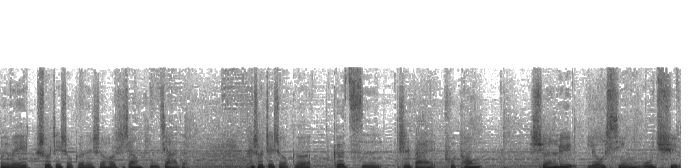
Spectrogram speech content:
伟伟说这首歌的时候是这样评价的：他说这首歌歌词直白普通，旋律流行无趣，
